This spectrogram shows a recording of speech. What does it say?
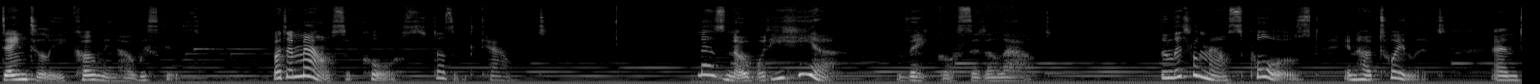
daintily combing her whiskers. But a mouse, of course, doesn't count. There's nobody here, Veikko said aloud. The little mouse paused in her toilet and,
